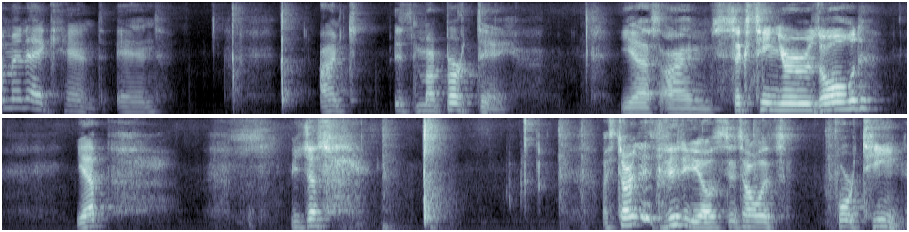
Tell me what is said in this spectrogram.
Cinnamon Egg Hand, and I'm. It's my birthday. Yes, I'm 16 years old. Yep. You just. I started this video since I was 14.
